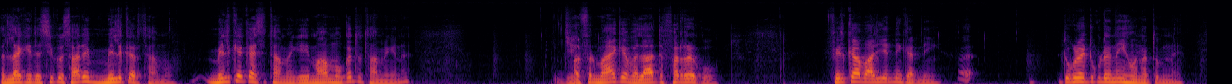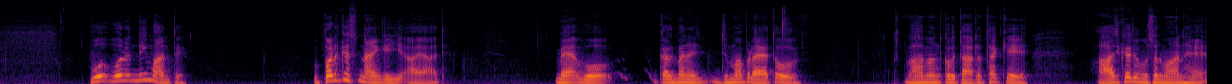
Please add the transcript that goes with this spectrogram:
اللہ کی رسی کو سارے مل کر تھامو۔ مل کے کیسے تھامیں گے؟ امام ہوگا تو تھامیں گے نا؟ جی۔ اور فرمایا کہ ولا تفرق ہو فرقہ واریت نہیں کرنی۔ ٹکڑے ٹکڑے نہیں ہونا تم نے۔ وہ وہ نہیں مانتے۔ وہ پڑھ کے سنائیں گے یہ آیات۔ میں وہ کل میں نے جمعہ پڑھایا تو وہاں میں ان کو بتا رہا تھا کہ آج کا جو مسلمان ہے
